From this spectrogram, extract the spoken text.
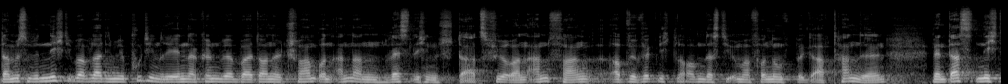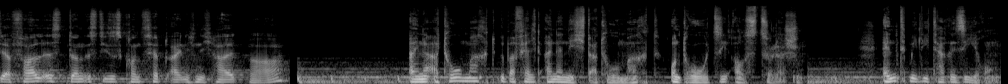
da müssen wir nicht über Wladimir Putin reden, da können wir bei Donald Trump und anderen westlichen Staatsführern anfangen, ob wir wirklich glauben, dass die immer vernunftbegabt handeln. Wenn das nicht der Fall ist, dann ist dieses Konzept eigentlich nicht haltbar. Eine Atommacht überfällt eine Nicht-Atommacht und droht sie auszulöschen. Entmilitarisierung,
